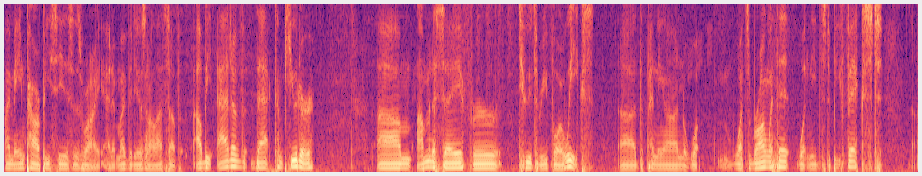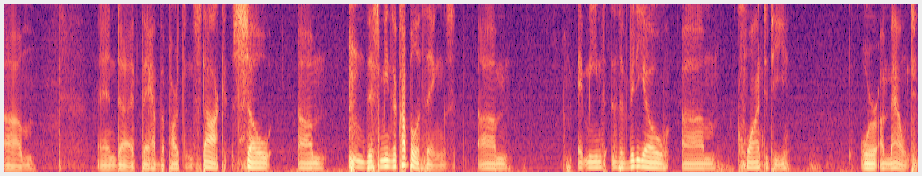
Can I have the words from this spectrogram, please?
my main power PC. This is where I edit my videos and all that stuff. I'll be out of that computer. Um, I'm gonna say for two, three, four weeks, uh, depending on what what's wrong with it, what needs to be fixed, um, and uh, if they have the parts in stock. So um, this means a couple of things. Um, it means the video um, quantity or amount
